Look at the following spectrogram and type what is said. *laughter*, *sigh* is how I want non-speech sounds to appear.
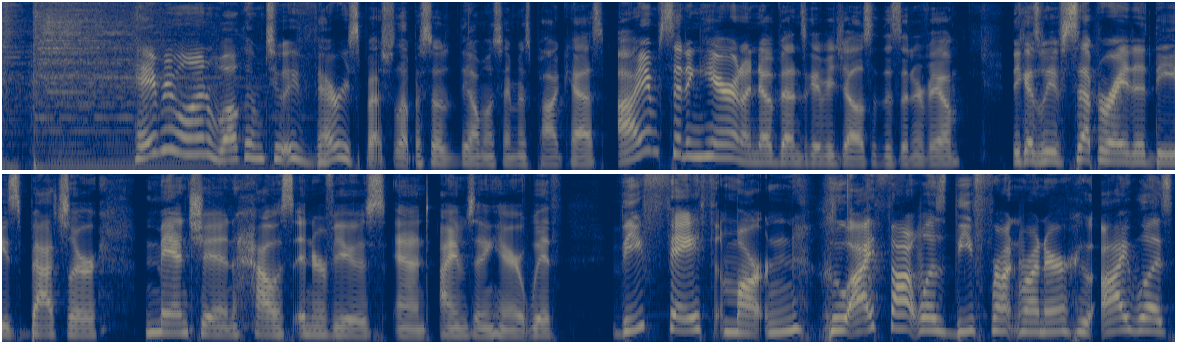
Hey everyone, welcome to a very special episode of the Almost Famous podcast. I am sitting here, and I know Ben's gonna be jealous of this interview because we've separated these Bachelor Mansion House interviews, and I am sitting here with the Faith Martin, who I thought was the front runner, who I was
